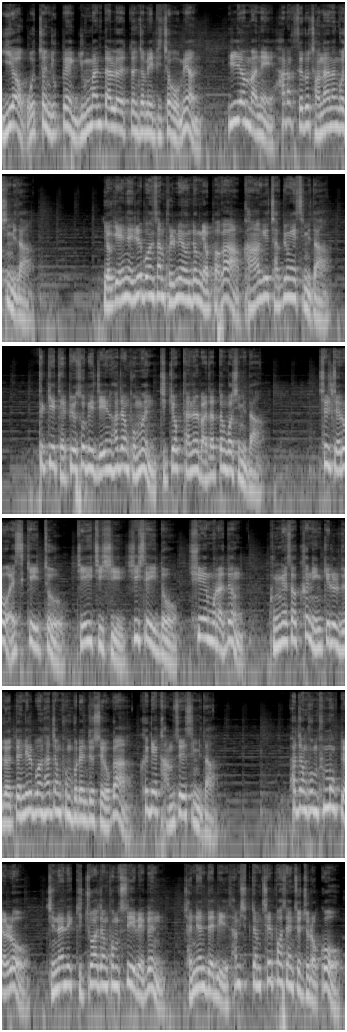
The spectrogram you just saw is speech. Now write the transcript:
2억 5,606만 달러였던 점에 비춰보면 1년 만에 하락세로 전환한 것입니다. 여기에는 일본산 불매운동 여파가 강하게 작용했습니다. 특히 대표 소비지인 화장품은 직격탄을 맞았던 것입니다. 실제로 SK2, DHC, 시세이도, 슈에무라 등 국내에서 큰 인기를 누렸던 일본 화장품 브랜드 수요가 크게 감소했습니다. 화장품 품목별로 지난해 기초 화장품 수입액은 전년 대비 30.7% 줄었고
